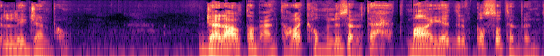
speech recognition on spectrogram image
اللي جنبهم. جلال طبعا تركهم ونزل تحت ما يدري بقصة البنت.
